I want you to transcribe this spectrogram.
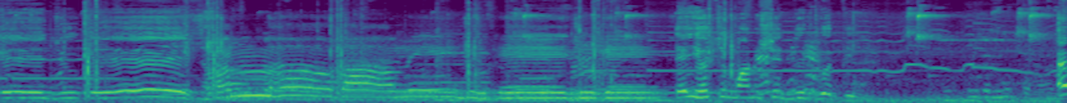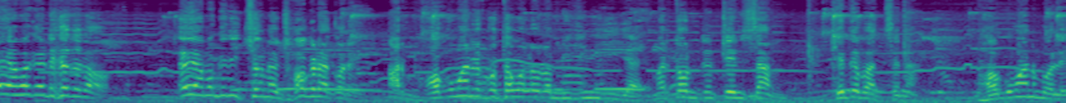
যুগে সম্ভবামি যুগে যুগে। এই হচ্ছে মানুষের দুর্গতি। এই আমাকে খেতে দাও। এই আমাকে দিচ্ছ না ঝগড়া করে। আর ভগবানের কথা বলে ওরা নিজে নিজে যায়। মানে তোর টেনশান খেতে পাচ্ছে না। ভগবান বলে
